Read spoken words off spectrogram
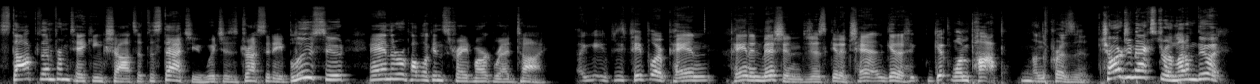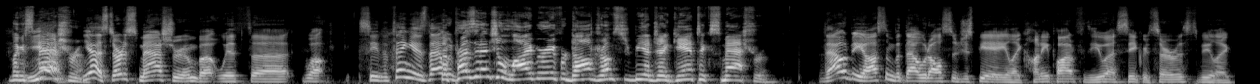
stopped them from taking shots at the statue, which is dressed in a blue suit and the Republicans' trademark red tie. These people are paying paying admission to just get a chance, get a get one pop on the president. Charge him extra and let him do it, like a smash yeah, room. Yeah, start a smash room, but with uh, well, see the thing is that The would presidential library for Donald Trump should be a gigantic smash room. That would be awesome, but that would also just be a like honeypot for the U.S. Secret Service to be like,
